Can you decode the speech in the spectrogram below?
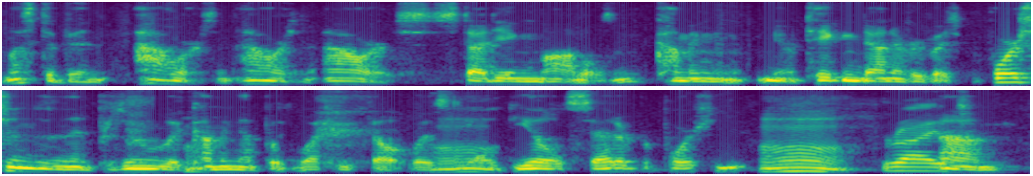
must have been hours and hours and hours studying models and coming, you know, taking down everybody's proportions and then presumably mm. coming up with what he felt was mm. the ideal set of proportions. Mm. Right. Um,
